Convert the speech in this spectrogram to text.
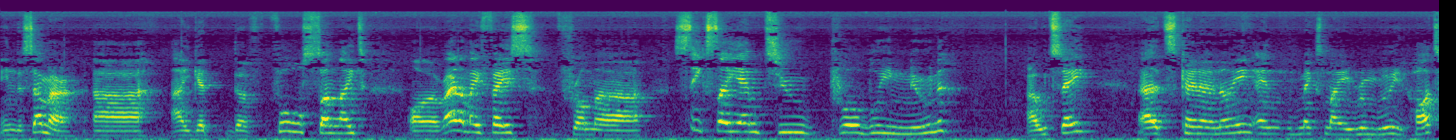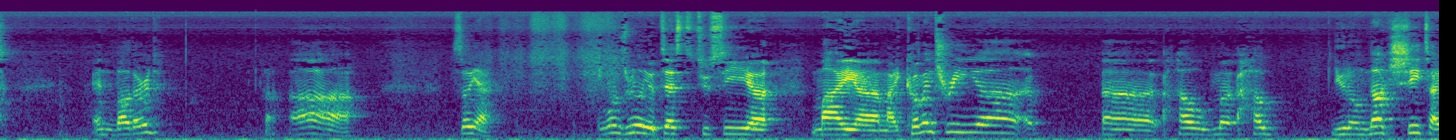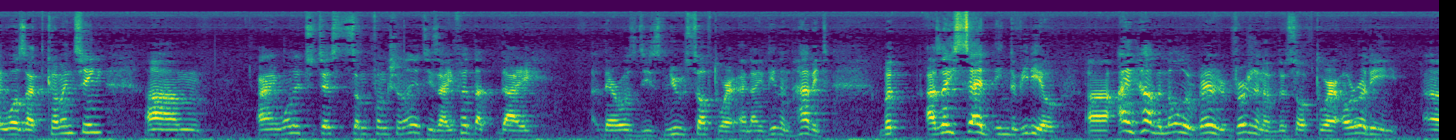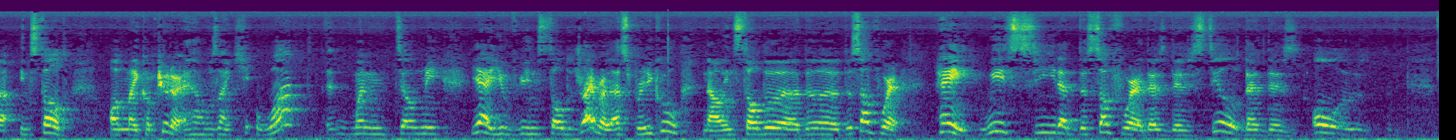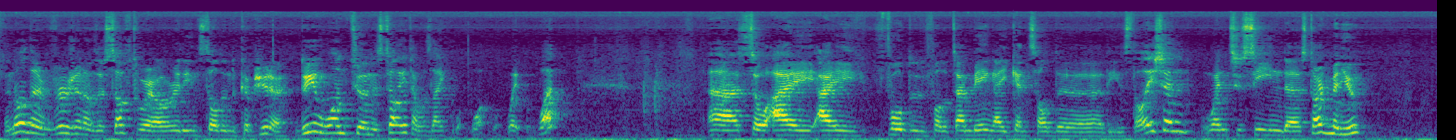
in the summer, uh, I get the full sunlight uh, right on my face from uh, 6 a.m. to probably noon, I would say. That's kind of annoying and it makes my room really hot and bothered. ah. So yeah, it was really a test to see uh, my uh, my commentary, uh, uh, how how you know not shit I was at commenting. Um, I wanted to test some functionalities. I thought that I there was this new software and I didn't have it. But as I said in the video, uh, I have an older ver- version of the software already uh, installed on my computer, and I was like, "What?" When he told me, "Yeah, you've installed the driver. That's pretty cool. Now install the the, the software." Hey, we see that the software there's there's still that there's all another version of the software already installed in the computer. Do you want to uninstall it? I was like, wait, what? Uh, so I, I for the, for the time being, I canceled the, the installation. Went to see in the start menu,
